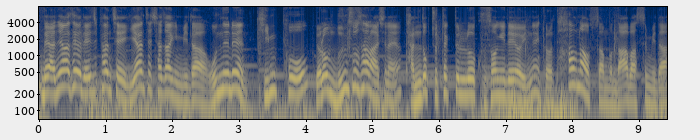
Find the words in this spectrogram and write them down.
네 안녕하세요. 내집한채 이한채 차장입니다. 오늘은 김포 여러분 문수산 아시나요? 단독주택들로 구성이 되어 있는 그런 타운하우스 한번 나와봤습니다.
